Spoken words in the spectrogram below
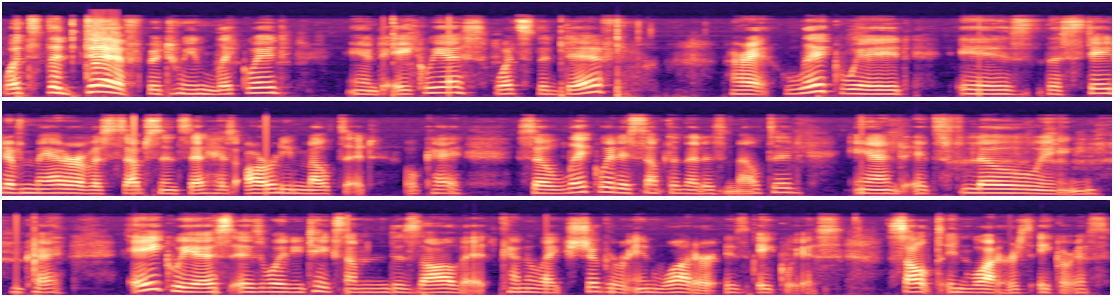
What's the diff between liquid and aqueous? What's the diff? All right. Liquid is the state of matter of a substance that has already melted. Okay. So liquid is something that is melted and it's flowing. Okay. Aqueous is when you take something and dissolve it, kind of like sugar in water is aqueous. Salt in water is aqueous.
